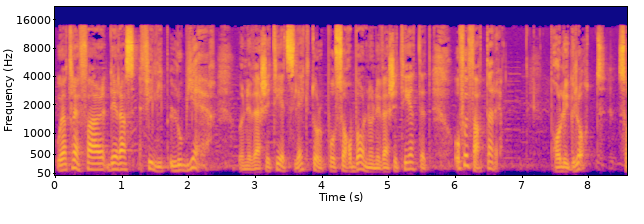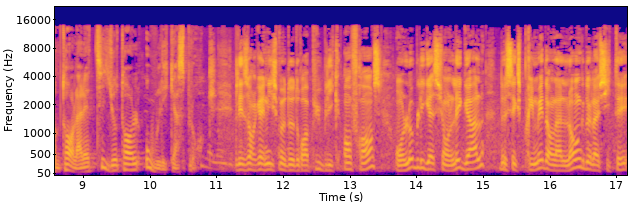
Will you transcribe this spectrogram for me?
och jag träffar deras Philippe Loubière, universitetslektor på Sorbonne-universitetet och författare. Polyglott, som talar ett tiotal olika språk. Les organismes de droit public en France ont l'obligation légale de s'exprimer dans la langue de la cité.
